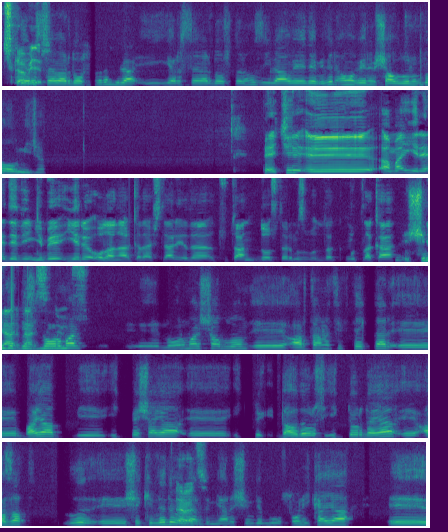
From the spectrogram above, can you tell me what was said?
çıkabilir. Yarışsever dostlarım, yarışsever dostlarımız ilave edebilir ama benim şablonumda olmayacak. Peki e, ama yine dediğin gibi yeri olan arkadaşlar ya da tutan dostlarımız mutlaka e, Şimdi yer biz normal e, normal şablon e, alternatif tekler e, bayağı bir ilk 5 aya e, ilk, daha doğrusu ilk 4 aya e, azatlı e, şekilde de önerdim. Evet. Yani şimdi bu son iki aya e,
